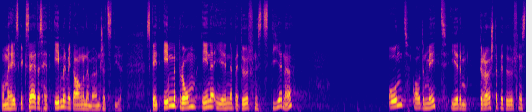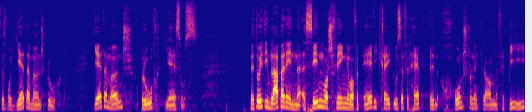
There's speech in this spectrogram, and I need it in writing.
Und wir haben es gesehen, das hat immer mit anderen Menschen zu tun. Es geht immer darum, ihnen in ihren Bedürfnissen zu dienen und auch damit ihrem grössten Bedürfnis, das, was jeder Mensch braucht. Jeder Mensch braucht Jesus. Wenn du in deinem Leben einen Sinn finden der für die Ewigkeit heraus verhebt, dann kommst du nicht daran vorbei,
